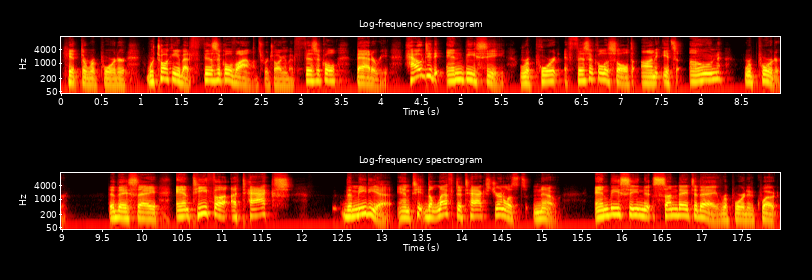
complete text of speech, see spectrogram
hit the reporter. We're talking about physical violence. We're talking about physical battery. How did NBC report a physical assault on its own reporter? Did they say Antifa attacks the media? Anti- the left attacks journalists? No. NBC Sunday Today reported, quote,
